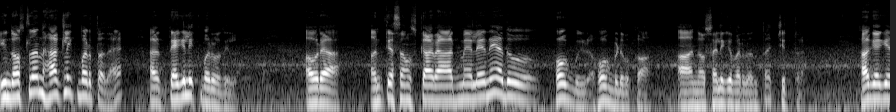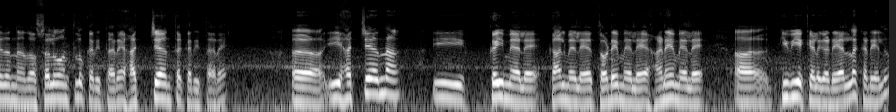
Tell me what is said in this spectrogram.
ಈ ನೊಸಲನ್ನು ಹಾಕ್ಲಿಕ್ಕೆ ಬರ್ತದೆ ಅದು ತೆಗಿಲಿಕ್ಕೆ ಬರೋದಿಲ್ಲ ಅವರ ಅಂತ್ಯ ಸಂಸ್ಕಾರ ಆದಮೇಲೇ ಅದು ಹೋಗ್ಬಿಡ ಹೋಗಿಬಿಡ್ಬೇಕು ಆ ನೊಸಲಿಗೆ ಬರೆದಂಥ ಚಿತ್ರ. ಹಾಗಾಗಿ ಅದನ್ನು ನೊಸಲು ಅಂತಲೂ ಕರೀತಾರೆ, ಹಚ್ಚೆ ಅಂತ ಕರೀತಾರೆ. ಈ ಹಚ್ಚೆಯನ್ನು ಈ ಕೈ ಮೇಲೆ, ಕಾಲ ಮೇಲೆ, ತೊಡೆ ಮೇಲೆ, ಹಣೆ ಮೇಲೆ ಕಿವಿಯ ಕೆಳಗಡೆ ಎಲ್ಲ ಕಡೆಯಲ್ಲೂ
